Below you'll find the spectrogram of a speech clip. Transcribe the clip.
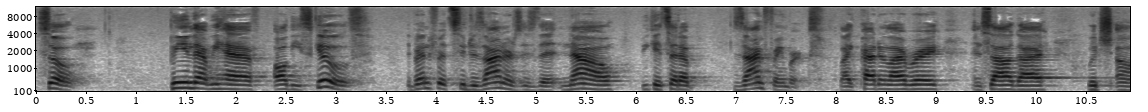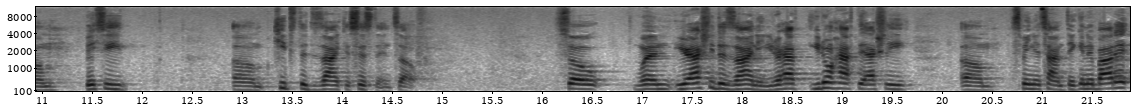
So, being that we have all these skills, the benefits to designers is that now we can set up design frameworks like Pattern Library and Style Guide, which um, basically um, keeps the design consistent itself. So when you're actually designing, you don't have, you don't have to actually um, spend your time thinking about it.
